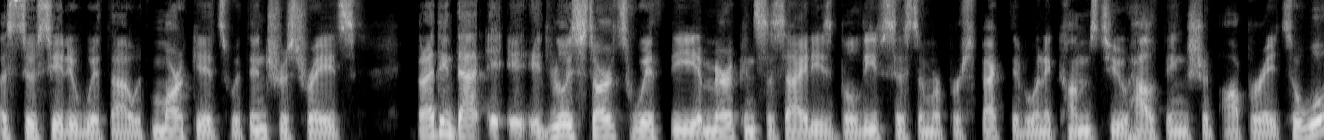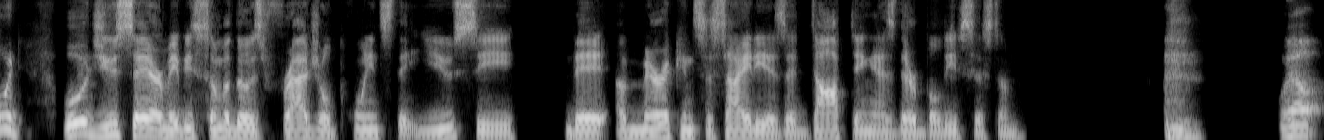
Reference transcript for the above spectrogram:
associated with uh, with markets with interest rates. But i think that it, it really starts with the american society's belief system or perspective when it comes to how things should operate. So what would what would you say are maybe some of those fragile points that you see that american society is adopting as their belief system well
